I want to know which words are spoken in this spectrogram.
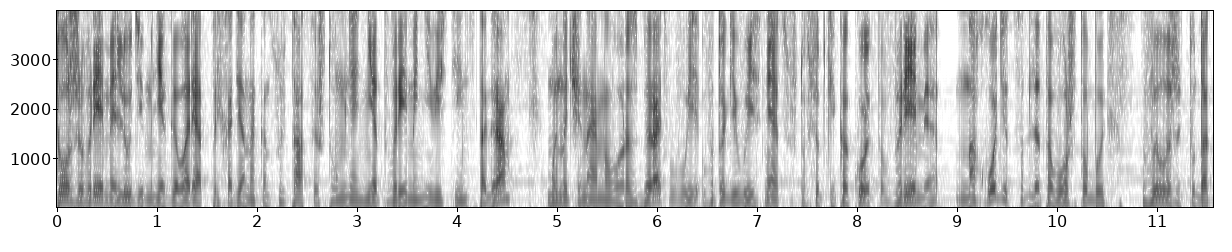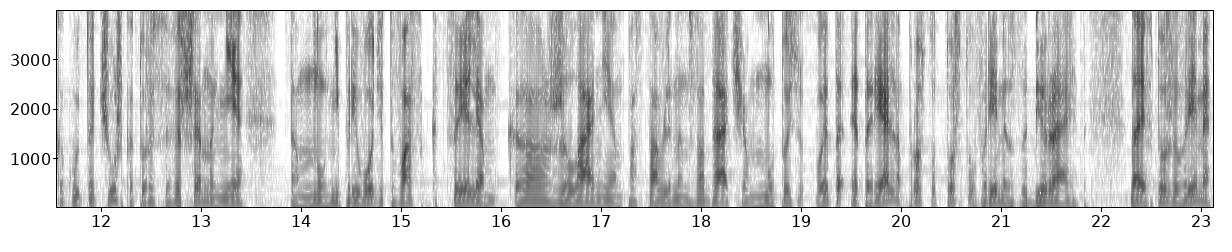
то же время люди мне говорят, приходя на консультации, что у меня нет времени вести Инстаграм. Мы начинаем его разбирать. В итоге выясняется, что все-таки какое-то время находится для того, чтобы выложить туда какую-то чушь, которая совершенно не там, ну, не приводит вас к целям, к желаниям, поставленным задачам. Ну, то есть это, это реально просто то, что время забирает. Да, и в то же время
